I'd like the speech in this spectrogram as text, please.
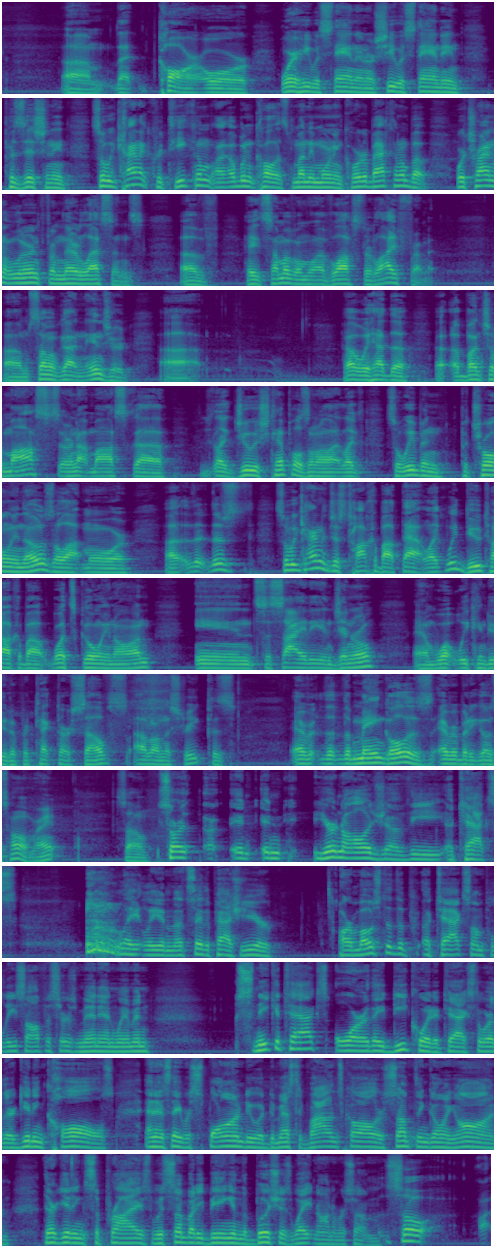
um, that car or where he was standing or she was standing positioning. So we kind of critique them. I wouldn't call this Monday morning quarterbacking them, but we're trying to learn from their lessons of, hey, some of them have lost their life from it. Um, some have gotten injured. Uh, hell, we had the a a bunch of mosques or not mosques, uh, like Jewish temples and all that. Like, so we've been patrolling those a lot more. Uh, there's so we kind of just talk about that. Like we do talk about what's going on in society in general and what we can do to protect ourselves out on the street because the the main goal is everybody goes home, right? So So, uh, in in your knowledge of the attacks lately, and let's say the past year, are most of the attacks on police officers, men and women, sneak attacks, or are they decoy attacks to where they're getting calls, and as they respond to a domestic violence call or something going on, they're getting surprised with somebody being in the bushes waiting on them or something? So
